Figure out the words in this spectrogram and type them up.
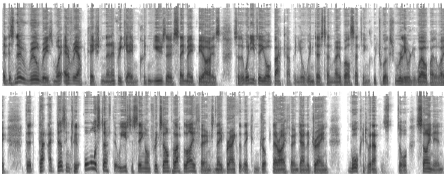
there's no real reason why every application and every game couldn't use those same APIs, so that when you do your backup in your Windows 10 mobile settings, which works really really well by the way, that that does include all the stuff that we used to see seeing on, for example, Apple iPhones, and they brag that they can drop their iPhone down a drain walk into an Apple store, sign in,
